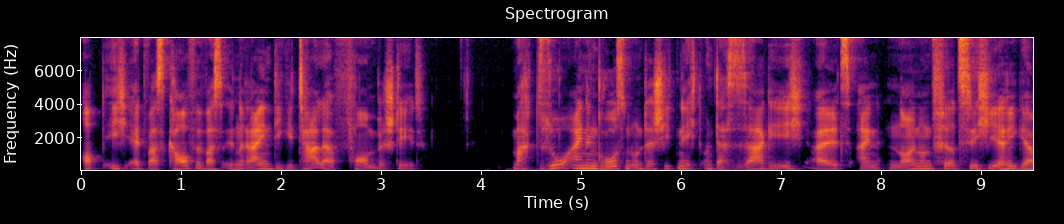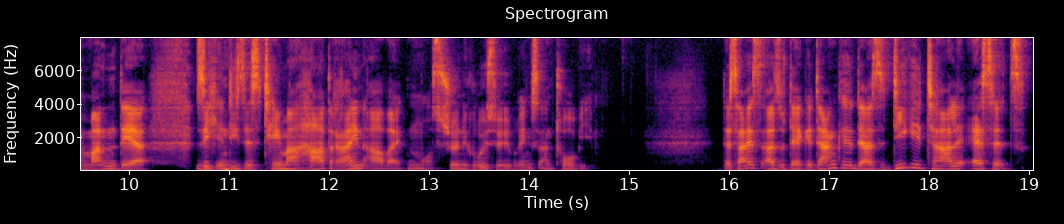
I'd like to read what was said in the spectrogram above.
ob ich etwas kaufe, was in rein digitaler Form besteht, macht so einen großen Unterschied nicht. Und das sage ich als ein 49-jähriger Mann, der sich in dieses Thema hart reinarbeiten muss. Schöne Grüße übrigens an Tobi. Das heißt also, der Gedanke, dass digitale Assets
